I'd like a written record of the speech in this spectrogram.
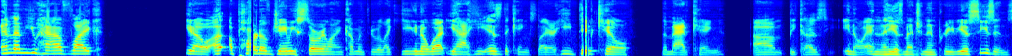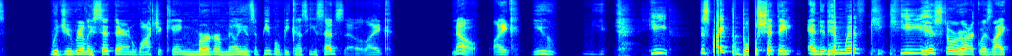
And then you have like you know a, a part of Jaime's storyline coming through. Like you know what? Yeah, he is the Kingslayer. He did kill the Mad King. Um, because you know, and he has mentioned in previous seasons. Would you really sit there and watch a king murder millions of people because he said so? Like, no. Like you, you he despite the bullshit they ended him with, he, he his story arc was like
